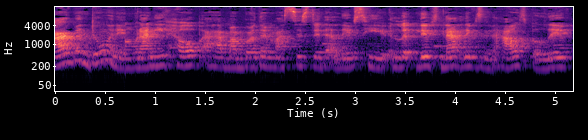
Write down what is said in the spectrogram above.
I've been doing it. When I need help, I have my brother and my sister that lives here, lives not lives in the house, but live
